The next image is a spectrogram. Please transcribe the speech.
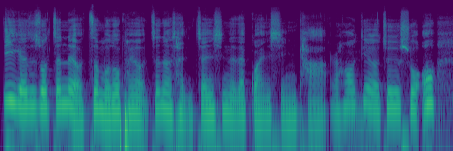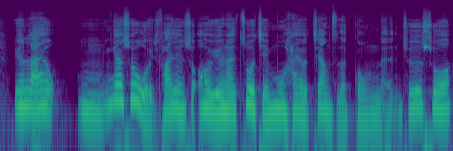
第一个是说，真的有这么多朋友，真的很真心的在关心他。然后第二个就是说，哦，原来，嗯，应该说，我发现说，哦，原来做节目还有这样子的功能，就是说，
